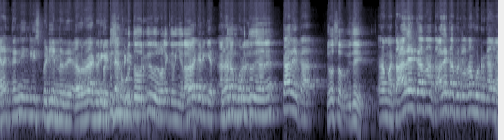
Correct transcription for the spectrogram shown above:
எனக்கு தெரிஞ்ச இங்கிலீஷ் படி என்னது? அவர் தான் அட்வொகேட் கொடுத்தவருக்கு ஒரு வழக்கறிஞரா? வழக்கறிஞர். அதான கொடுத்தது யாரு? தாவேக்கா. ஜோசப் விஜய். ஆமா தாவேக்கா தான். தாவேக்கா பேர்ல தான் போட்டிருக்காங்க.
